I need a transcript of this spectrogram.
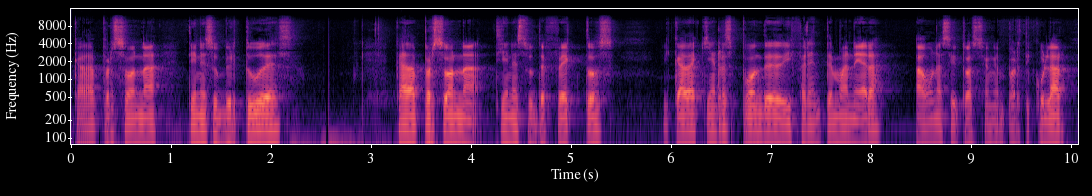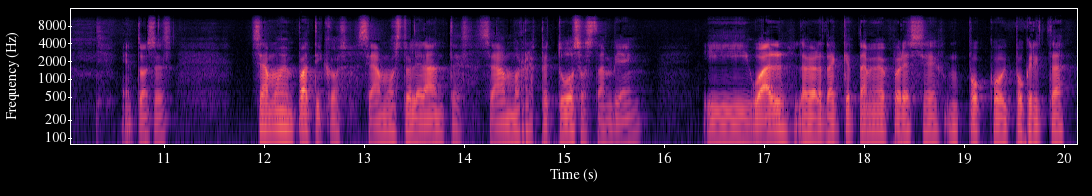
Cada persona tiene sus virtudes, cada persona tiene sus defectos y cada quien responde de diferente manera a una situación en particular. Entonces, seamos empáticos, seamos tolerantes, seamos respetuosos también. Y igual, la verdad que también me parece un poco hipócrita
